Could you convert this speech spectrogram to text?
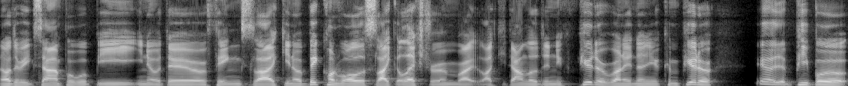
another example would be, you know, there are things like, you know, Bitcoin wallets like Electrum, right? Like you download in your computer, run it on your computer. You know, people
